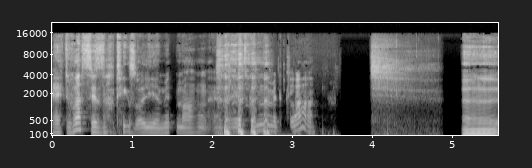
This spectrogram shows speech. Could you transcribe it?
Hey, du hast gesagt, ich soll hier mitmachen, Alter. Jetzt komm damit klar. Äh,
